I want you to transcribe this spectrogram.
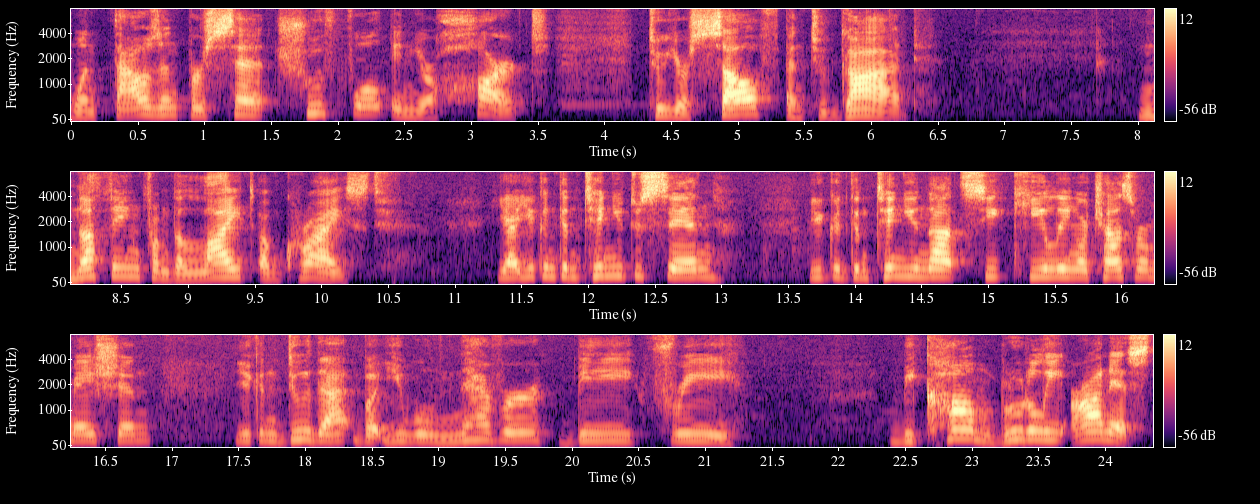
1000% truthful in your heart to yourself and to God nothing from the light of Christ. Yeah, you can continue to sin. You could continue not seek healing or transformation. You can do that, but you will never be free. Become brutally honest,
